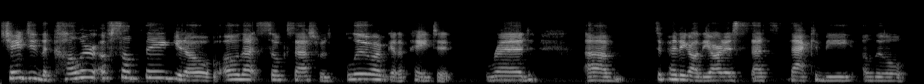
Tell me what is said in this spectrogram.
changing the color of something, you know, oh, that silk sash was blue, I'm going to paint it red. Um, depending on the artist, that's that can be a little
